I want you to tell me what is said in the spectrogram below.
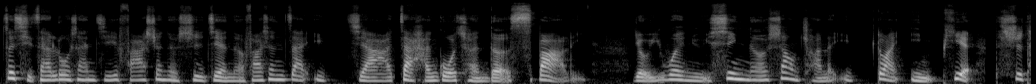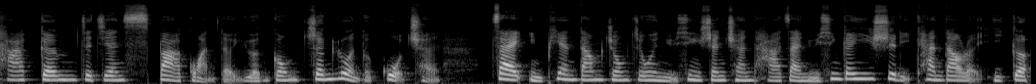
这起在洛杉矶发生的事件呢，发生在一家在韩国城的 SPA 里，有一位女性呢上传了一。段影片是她跟这间 SPA 馆的员工争论的过程。在影片当中，这位女性声称她在女性更衣室里看到了一个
